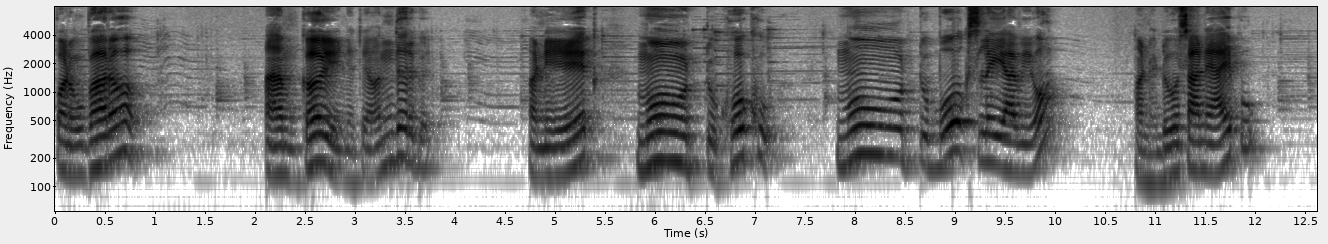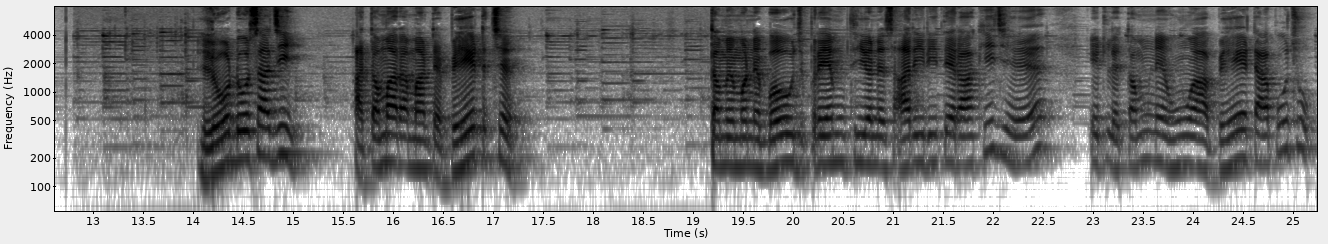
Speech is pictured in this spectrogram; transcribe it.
પણ ઊભા રહો. આમ કહીને તે અંદર ગઈ. અને એક મોટું ખોખું, મોટું બોક્સ લઈ આવ્યો અને ડોસાને આપ્યું. લો ડોસાજી આ તમારા માટે ભેટ છે. તમે મને બહુ જ પ્રેમથી અને સારી રીતે રાખી છે, એટલે તમને હું આ ભેટ આપું છું.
